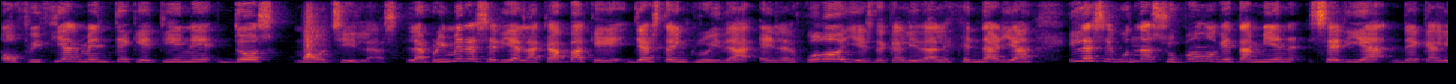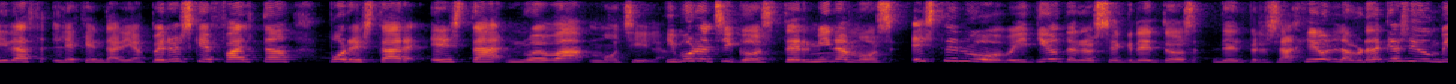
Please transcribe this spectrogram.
oficialmente que tiene dos mochilas. La primera sería la capa que ya está incluida en el juego y es de calidad legendaria y la segunda supongo que también sería de calidad legendaria, pero es que falta por estar esta nueva mochila. Y bueno chicos, terminamos este nuevo vídeo de los secretos del presagio, la verdad que ha sido un vídeo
